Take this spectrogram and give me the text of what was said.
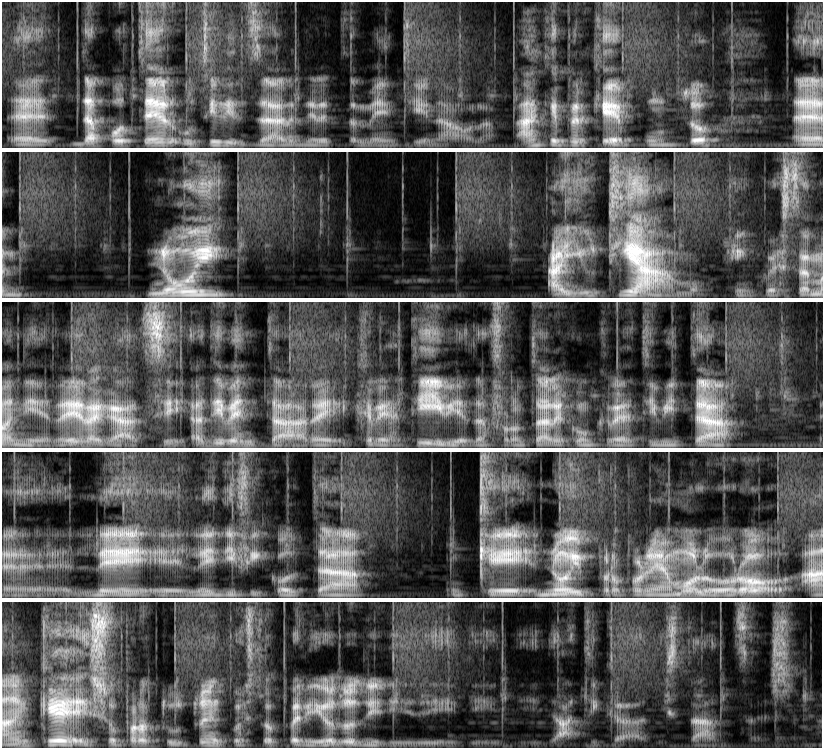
eh, da poter utilizzare direttamente in aula. Anche perché appunto eh, noi aiutiamo in questa maniera i ragazzi a diventare creativi, ad affrontare con creatività eh, le, le, difficoltà che noi proponiamo loro anche e soprattutto in questo periodo di, di, di didattica a distanza. Insomma.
